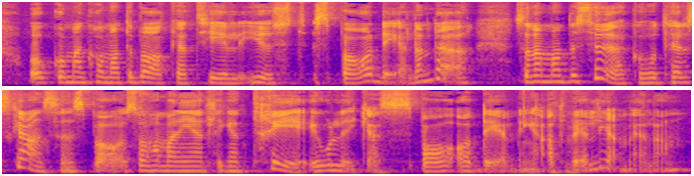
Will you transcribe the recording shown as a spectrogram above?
Och om man kommer tillbaka till just spadelen där. Så när man besöker Hotell Skansen spa så har man egentligen tre olika spaavdelningar att välja mellan.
